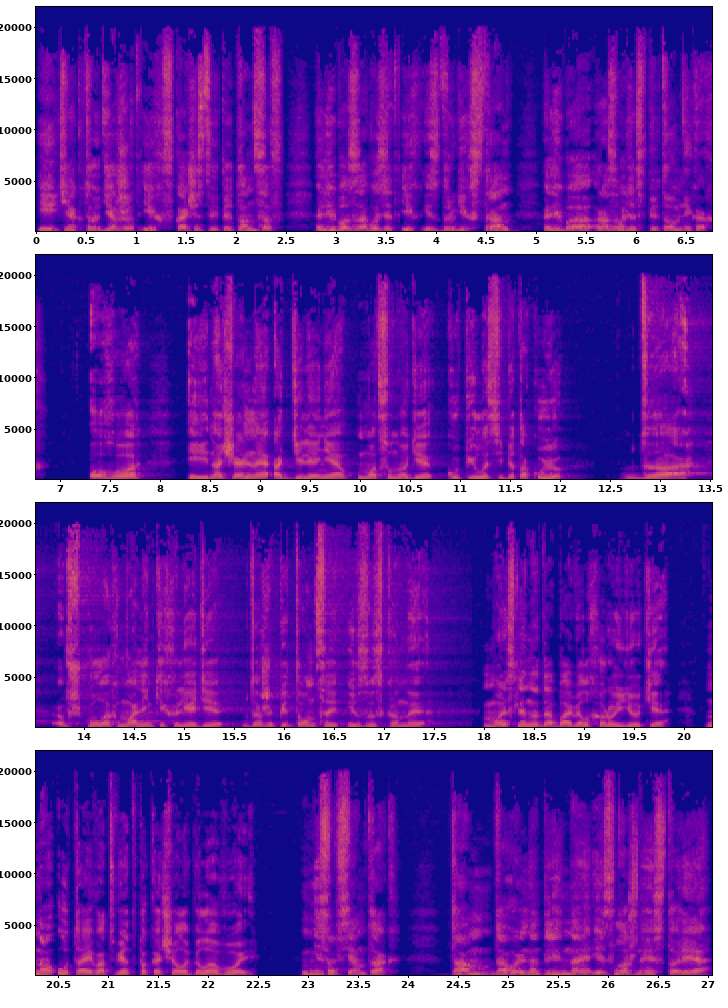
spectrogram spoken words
и те, кто держит их в качестве питомцев, либо завозят их из других стран, либо разводят в питомниках». «Ого! И начальное отделение Мацуноги купило себе такую?» «Да, в школах маленьких леди даже питомцы изысканные», мысленно добавил Харуюки, но Утай в ответ покачала головой. «Не совсем так. Там довольно длинная и сложная история.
